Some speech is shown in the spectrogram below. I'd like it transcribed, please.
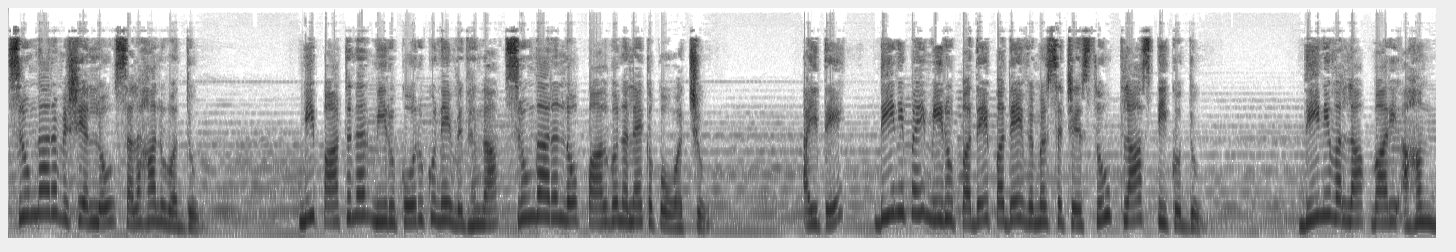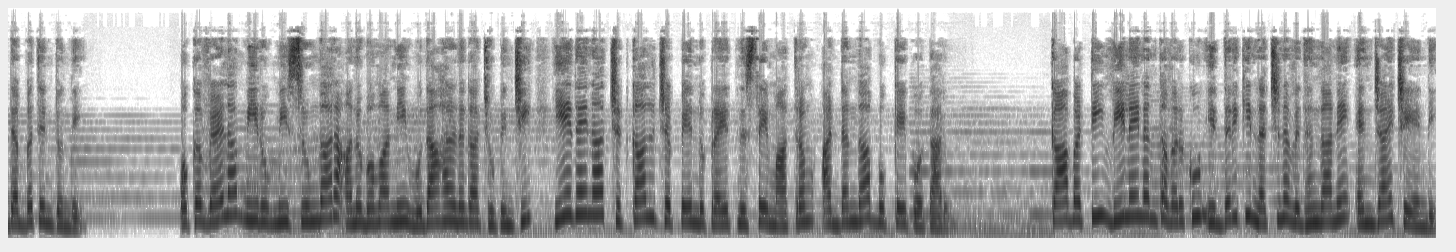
శృంగార విషయంలో సలహాలు వద్దు. మీ పార్ట్నర్ మీరు కోరుకునే విధంగా శృంగారంలో పాల్గొనలేకపోవచ్చు. అయితే దీనిపై మీరు పదే పదే విమర్శ చేస్తూ క్లాస్ పీకొద్దు. దీనివల్ల వారి అహం దెబ్బతింటుంది. ఒకవేళ మీరు మీ శృంగార అనుభవాన్ని ఉదాహరణగా చూపించి ఏదైనా చిట్కాలు చెప్పేందుకు ప్రయత్నిస్తే మాత్రం అడ్డంగా బుక్కైపోతారు. కాబట్టి వీలైనంత వరకు ఇద్దరికి నచ్చిన విధంగానే ఎంజాయ్ చేయండి.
